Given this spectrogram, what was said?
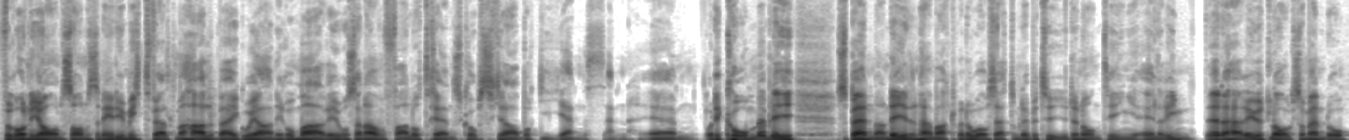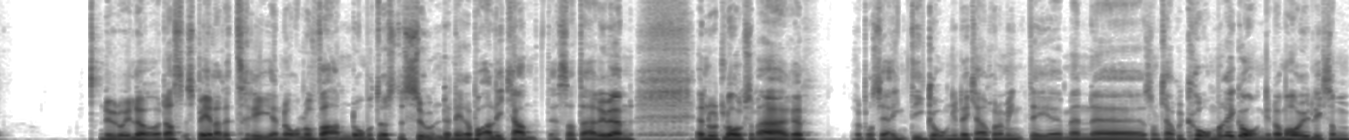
för Ronny Jansson. Sen är det ju mittfält med Hallberg, Gojani, Romario och sen anfall och Trenskop, Skrabb och Jensen. och det kommer bli spännande i den här matchen oavsett om det betyder någonting eller inte. Det här är ju ett lag som ändå nu då i lördags spelade 3-0 och vann då mot Östersund nere på Alicante. Så att det här är ju en, ändå ett lag som är eh, höll på att säga inte igång, det kanske de inte är, men eh, som kanske kommer igång. De har ju liksom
